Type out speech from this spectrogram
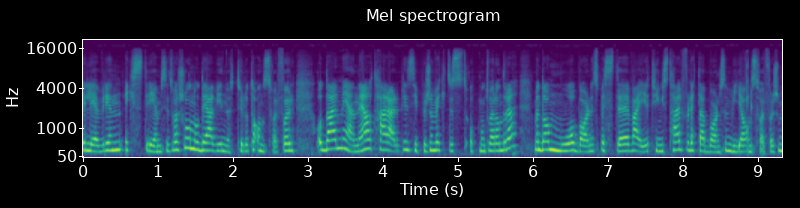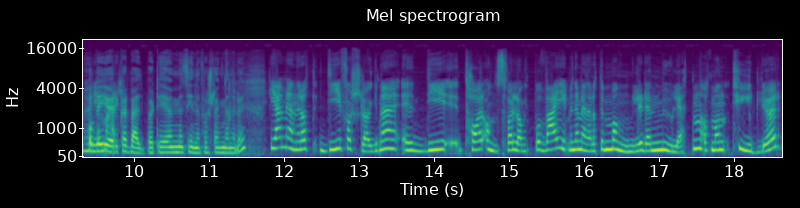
lever i en ekstrem situasjon, og det er vi nødt til å ta ansvar for. Og der mener jeg at her er det prinsipper som vektes opp mot hverandre, men da må barnets beste veie tyngst her, for dette er barn som vi har ansvar for. som hører Og det gjør ikke Arbeiderpartiet med sine forslag, mener du? Jeg mener at de forslagene eh, de tar ansvar langt på vei, men jeg mener at det mangler den muligheten at man tydeliggjør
